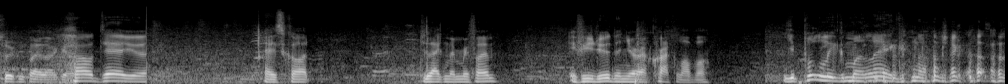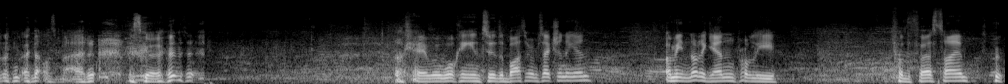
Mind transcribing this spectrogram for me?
So you can play that game. How dare you? Hey Scott, do you like memory foam? If you do, then you're a crack lover. You're pulling my leg. no, I'm joking. that was bad. Let's go. okay, we're walking into the bathroom section again. I mean, not again, probably for the first time.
